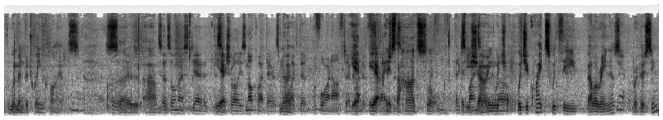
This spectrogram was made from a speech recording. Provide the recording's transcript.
of the women between clients. So, um, so it's almost yeah, the, the yeah. sexuality is not quite there. It's more No. like the before and after yeah, kind of. yeah, and it's the hard slog That that, he's showing, really which well. which equates with the ballerinas Yeah. rehearsing,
